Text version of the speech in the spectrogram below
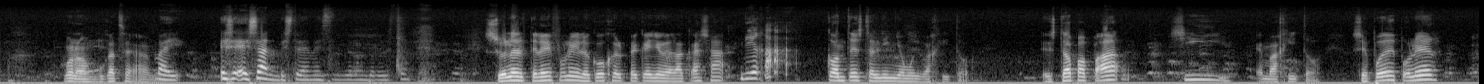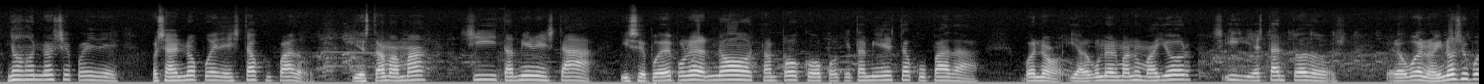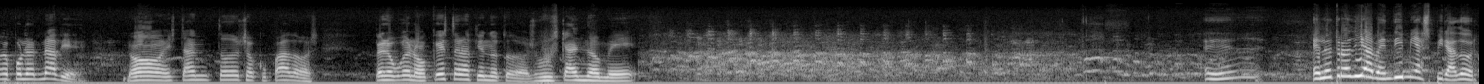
Bueno, bukatzea. bai es, esan beste beste. Suena el teléfono y lo coge el pequeño de la casa. Diga. Contesta el niño muy bajito. ¿Está papá? Sí. En bajito. ¿Se puede poner? No, no se puede. O sea, no puede, está ocupado. ¿Y está mamá? Sí, también está. ¿Y se puede poner? No, tampoco, porque también está ocupada. Bueno, ¿y algún hermano mayor? Sí, están todos. Pero bueno, ¿y no se puede poner nadie? No, están todos ocupados. Pero bueno, ¿qué están haciendo todos? Buscándome. Eh, el otro día vendí mi aspirador.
